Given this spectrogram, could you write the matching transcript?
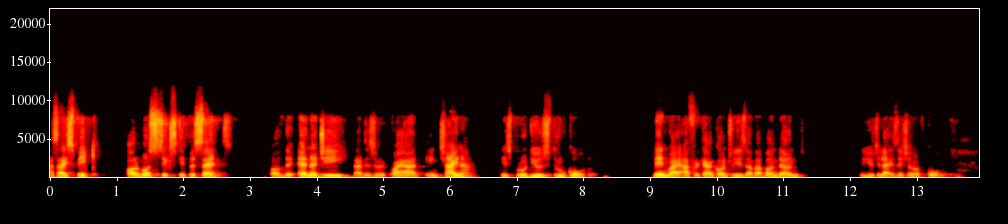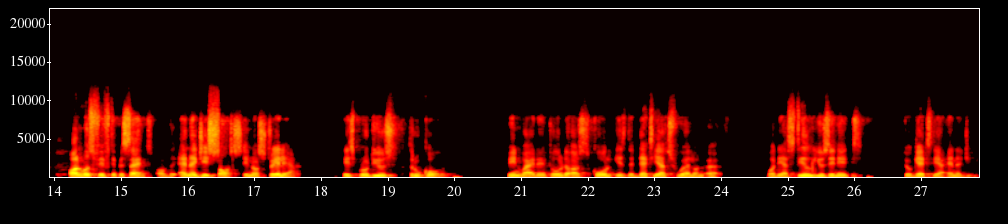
As I speak, almost 60% of the energy that is required in China is produced through coal. Meanwhile, African countries have abandoned the utilization of coal. Almost 50% of the energy source in Australia is produced through coal. Meanwhile, they told us coal is the dirtiest fuel on earth, but they are still using it to get their energy.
